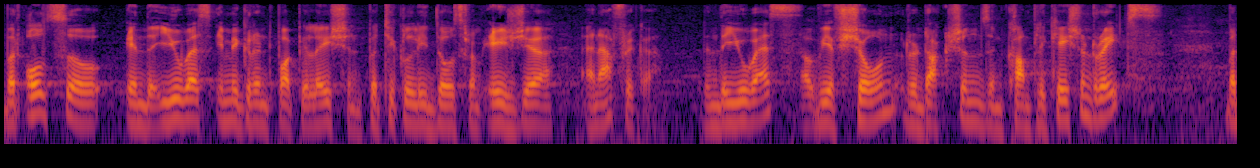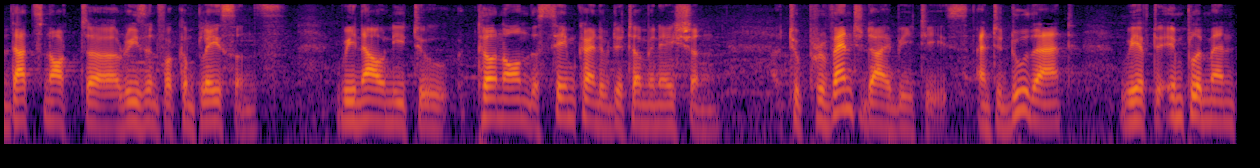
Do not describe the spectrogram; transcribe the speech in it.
but also in the US immigrant population, particularly those from Asia and Africa. In the US, uh, we have shown reductions in complication rates, but that's not a reason for complacence we now need to turn on the same kind of determination to prevent diabetes. And to do that, we have to implement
